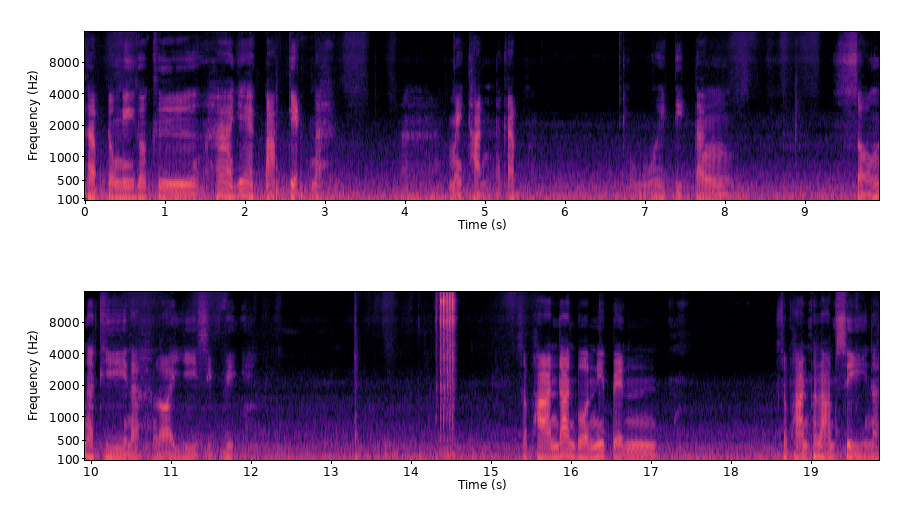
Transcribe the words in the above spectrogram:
ครับ ตรงนี้ก็คือห้าแยกปากเก็ดนะไม่ทันนะครับ โอ้ย ติดตั้งสองนาทีนะร้อยยี่สิบวิสะพานด้านบนนี่เป็นสะพานพระรามสี่นะ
